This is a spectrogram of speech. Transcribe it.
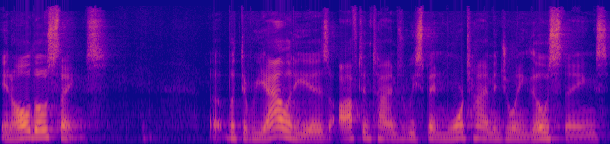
and all those things. Uh, but the reality is, oftentimes we spend more time enjoying those things,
